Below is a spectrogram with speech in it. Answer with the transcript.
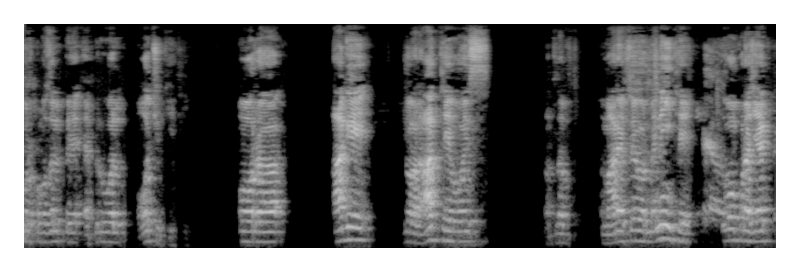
پروپوزل پہ اپروول ہو چکی تھی۔ اور آگے جو حالات تھے وہ اس مطلب ہمارے فیور میں نہیں تھے، تو وہ پروجیکٹ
